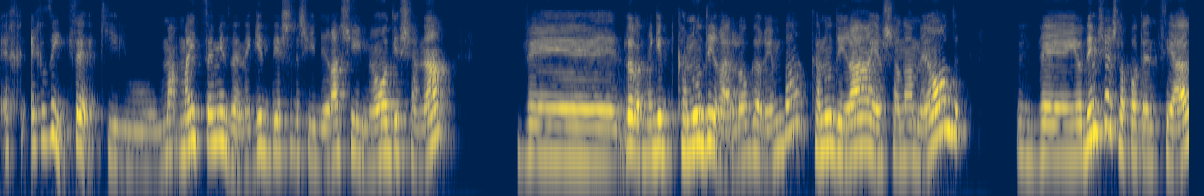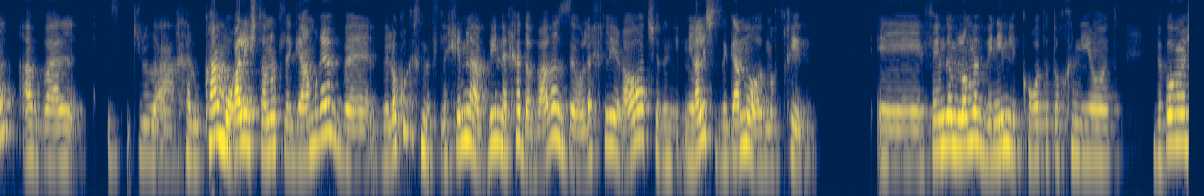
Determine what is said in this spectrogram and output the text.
איך, איך זה יצא, כאילו, מה, מה יצא מזה? נגיד יש איזושהי דירה שהיא מאוד ישנה, ולא יודעת, נגיד קנו דירה, לא גרים בה, קנו דירה ישנה מאוד, ויודעים שיש לה פוטנציאל, אבל כאילו החלוקה אמורה להשתנות לגמרי, ו- ולא כל כך מצליחים להבין איך הדבר הזה הולך להיראות, שנראה לי שזה גם מאוד מפחיד. אה, לפעמים גם לא מבינים לקרוא את התוכניות, ופה באמת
